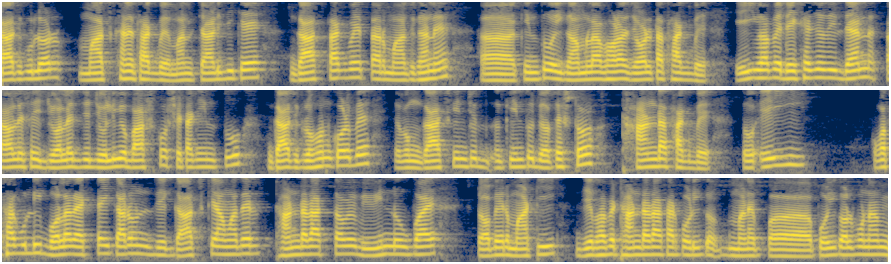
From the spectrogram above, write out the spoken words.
গাছগুলোর মাঝখানে থাকবে মানে চারিদিকে গাছ থাকবে তার মাঝখানে কিন্তু ওই গামলা ভরা জলটা থাকবে। এইভাবে রেখে যদি দেন, তাহলে সেই জলের যে জলীয় বাষ্প, সেটা কিন্তু গাছ গ্রহণ করবে এবং গাছ কিন্তু কিন্তু যথেষ্ট ঠান্ডা থাকবে। তো এই কথাগুলি বলার একটাই কারণ যে, গাছকে আমাদের ঠান্ডা রাখতে হবে বিভিন্ন উপায়ে। টবের মাটি যেভাবে ঠান্ডা রাখার পরিক মানে পরিকল্পনা আমি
